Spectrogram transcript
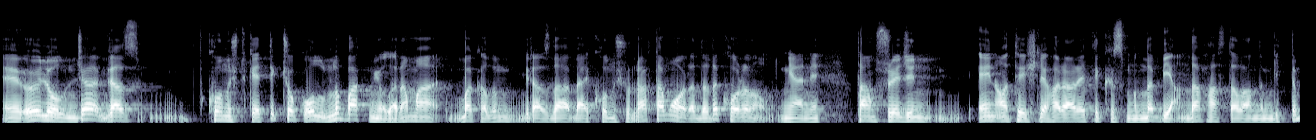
Ee, öyle olunca biraz konuştuk ettik çok olumlu bakmıyorlar ama bakalım biraz daha belki konuşurlar. Tam o arada da korona oldum. Yani tam sürecin en ateşli, hararetli kısmında bir anda hastalandım gittim.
